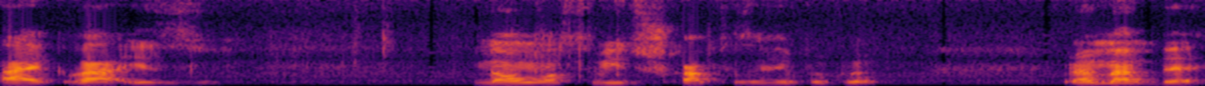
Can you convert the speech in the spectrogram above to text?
Like that is, no one wants to be described as a hypocrite. Remember,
